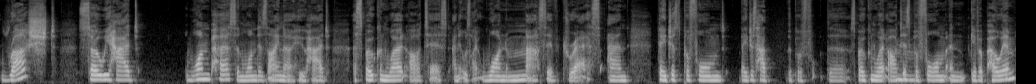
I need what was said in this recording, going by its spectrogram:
rushed, so we had one person, one designer who had a spoken word artist, and it was like one massive dress, and they just performed. They just had the perf- the spoken word artist mm. perform and give a poem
